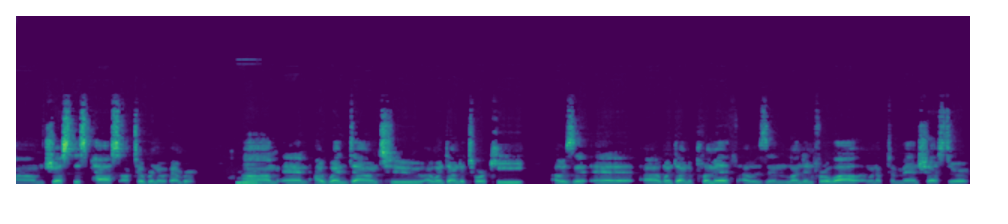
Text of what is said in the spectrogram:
um, just this past October, November, mm. um, and I went down to I went down to Torquay. I was uh, uh, went down to Plymouth. I was in London for a while. I went up to Manchester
